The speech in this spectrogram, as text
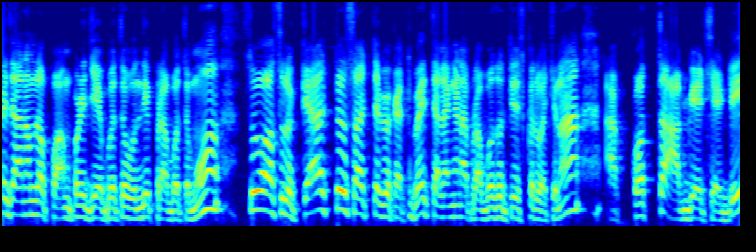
విధానంలో పంపిణీ చేయబోతూ ఉంది ప్రభుత్వము. సో అసలు క్యాస్ట్ సర్టిఫికెట్పై తెలంగాణ ప్రభుత్వం తీసుకొని వచ్చిన ఆ కొత్త అప్డేట్స్ ఏంటి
